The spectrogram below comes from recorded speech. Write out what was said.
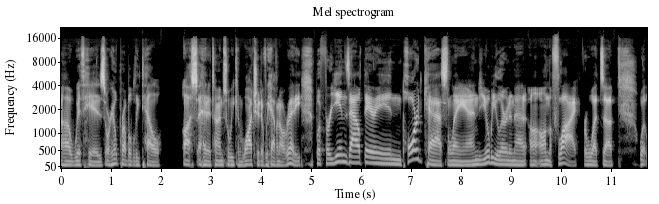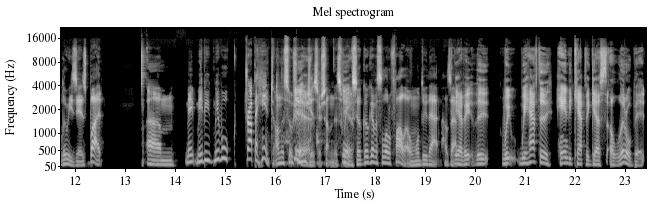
uh, with his, or he'll probably tell us ahead of time so we can watch it if we haven't already. But for yins out there in podcast land, you'll be learning that uh, on the fly for what uh, what Louis is. But um, maybe maybe maybe we'll drop a hint on the social Yeah. medias or something this week. Yeah. So go give us a little follow, and we'll do that. How's that? Yeah, they, they, we we have to handicap the guests a little bit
